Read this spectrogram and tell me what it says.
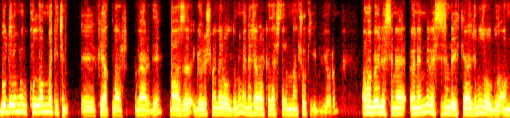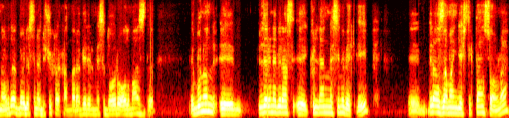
bu durumu kullanmak için e, fiyatlar verdi. Bazı görüşmeler olduğunu menajer arkadaşlarımdan çok iyi biliyorum. Ama böylesine önemli ve sizin de ihtiyacınız olduğu anlarda böylesine düşük rakamlara verilmesi doğru olmazdı. E, bunun e, üzerine biraz e, küllenmesini bekleyip biraz zaman geçtikten sonra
